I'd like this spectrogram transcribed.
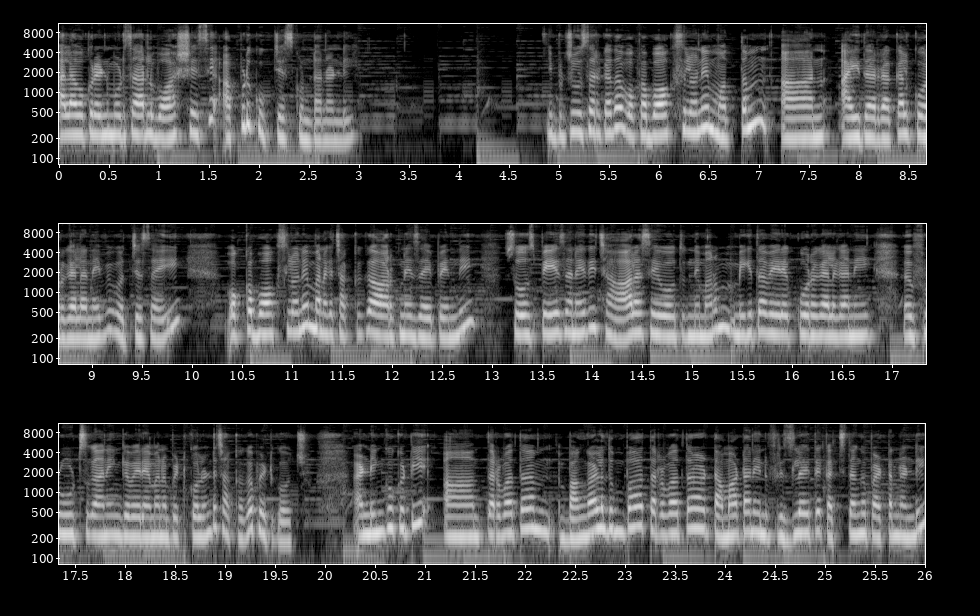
అలా ఒక రెండు మూడు సార్లు వాష్ చేసి అప్పుడు కుక్ చేసుకుంటానండి. ఇప్పుడు చూసారు కదా ఒక బాక్స్లోనే మొత్తం ఐదారు రకాల కూరగాయలు అనేవి వచ్చేసాయి. ఒక్క బాక్స్లోనే మనకి చక్కగా ఆర్గనైజ్ అయిపోయింది. సో స్పేస్ అనేది చాలా సేవ్ అవుతుంది మనం. మిగతా వేరే కూరగాయలు కానీ ఫ్రూట్స్ కానీ ఇంకా వేరే ఏమైనా పెట్టుకోవాలంటే చక్కగా పెట్టుకోవచ్చు. అండ్ ఇంకొకటి తర్వాత బంగాళదుంప తర్వాత టమాటా నేను ఫ్రిడ్జ్లో అయితే ఖచ్చితంగా పెట్టనండి.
